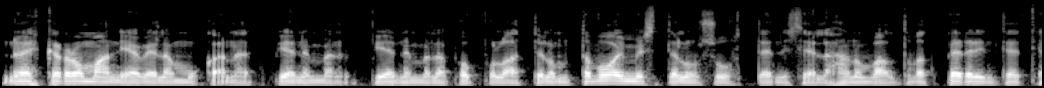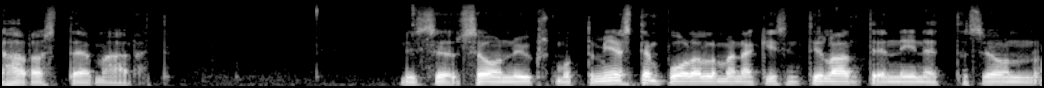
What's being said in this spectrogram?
no ehkä Romania vielä mukana, että pienemmän, pienemmällä populaatiolla, mutta voimistelun suhteen, niin siellähän on valtavat perinteet ja harrastajamäärät. Niin se, se on yksi, mutta miesten puolella mä näkisin tilanteen niin, että se on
